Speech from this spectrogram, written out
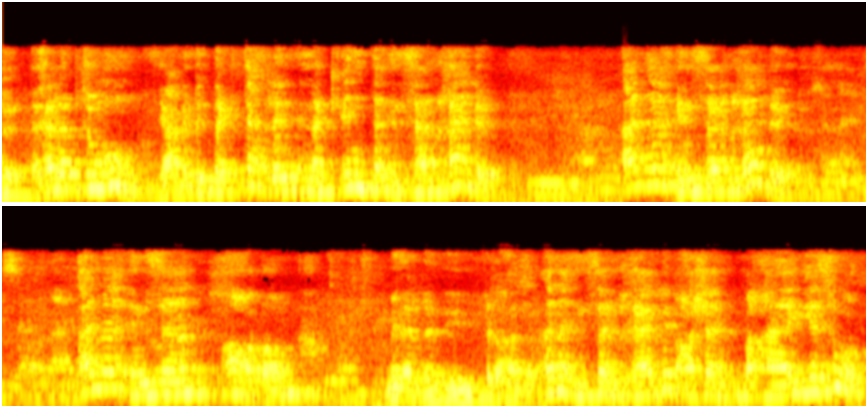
غلبتموه. يعني بدك تعلن إنك أنت إنسان غالب. أنا إنسان غالب. أنا إنسان أعظم من الذي في العالم. أنا إنسان غالب عشان معاي يسوع.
